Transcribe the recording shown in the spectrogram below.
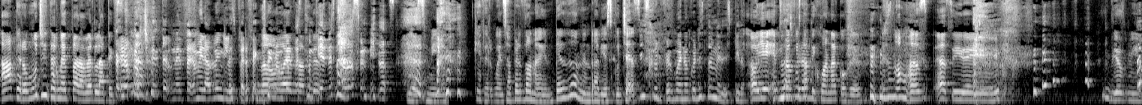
Ah, pero mucho internet para ver látex. Pero mucho internet, pero mira, hablo inglés perfecto No, y nunca bueno, he puesto un Dios. pie en Estados Unidos. Dios mío. Qué vergüenza. Perdonen, perdonen, radio escuchas. Disculpe, bueno, con esto me despido. Oye, entonces No, fuiste a Tijuana a coger. Es nomás así de. Dios mío.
